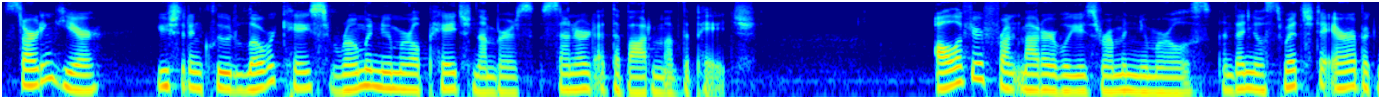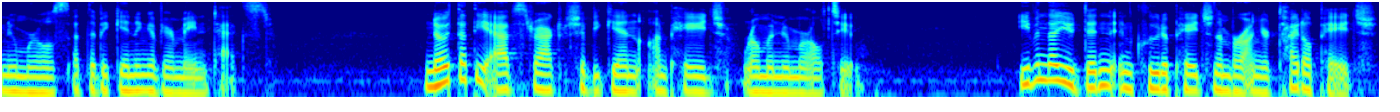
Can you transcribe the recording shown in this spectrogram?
Starting here, you should include lowercase Roman numeral page numbers centered at the bottom of the page. All of your front matter will use Roman numerals, and then you'll switch to Arabic numerals at the beginning of your main text. Note that the abstract should begin on page Roman numeral 2. Even though you didn't include a page number on your title page,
